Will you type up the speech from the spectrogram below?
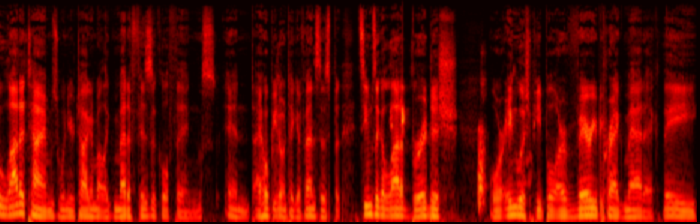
a lot of times when you're talking about like metaphysical things, and I hope you don't take offense to this, but it seems like a lot of British or English people are very pragmatic. They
